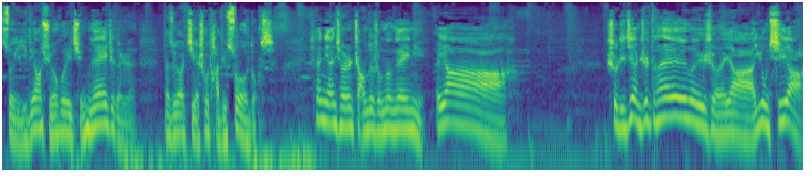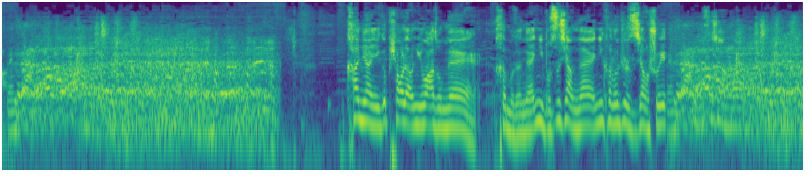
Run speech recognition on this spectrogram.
所以一定要学会去爱这个人，那就要接受他的所有东西。现在年轻人张嘴说我爱你，哎呀，说的简直太我跟你说，呀，勇气呀！看见一个漂亮女娃就爱，恨不得爱。你不是想爱，你可能只是想睡，不是想爱。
